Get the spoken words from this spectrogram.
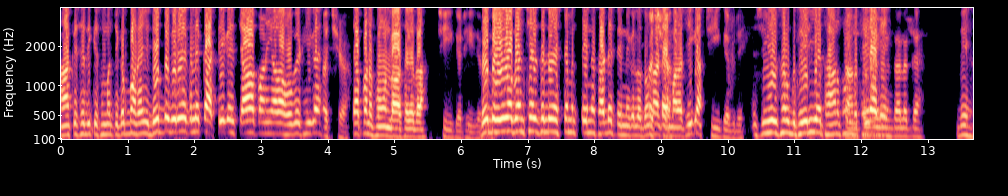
ਹਾਂ ਕਿਸੇ ਦੀ ਕਿਸਮਤ ਚ ਗੱਭਣ ਰਹੀ ਦੁੱਧ ਵੀਰੇ ਥੱਲੇ ਘੱਟ ਕਿਸੇ ਚਾਹ ਪਾਣੀ ਵਾਲਾ ਹੋਵੇ ਠੀਕ ਹੈ ਅੱਛਾ। ਤੇ ਆਪਾਂ ਨੂੰ ਫੋਨ ਲਾ ਸਕਦਾ। ਠੀਕ ਹੈ ਠੀਕ ਹੈ ਦੁੱਧ ਹੋਊਗਾ ਬੰਛੇ ਥੱਲੇ ਇਸ ਟਾਈਮ 3 3.5 ਕਿਲੋ ਦੋਨਾਂ। ਟਾਈਮਾਂ ਦਾ ਠੀਕ ਆ? ਠੀਕ ਹੈ ਵੀਰੇ। ਸੀਲ ਸਭ ਬਥੇਰੀ ਆ ਥਾਣ ਥਾਣ ਬਥੇਰਾ ਦੇ ਚੰਗਾ ਲੱਗਾ। ਦੇਖ।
